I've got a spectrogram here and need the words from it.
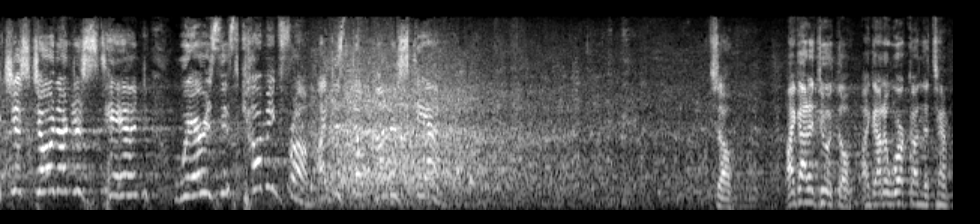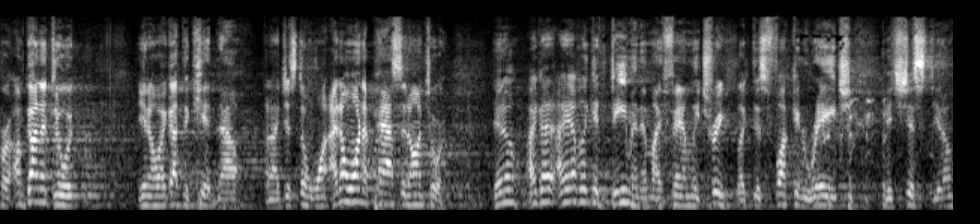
I just don't understand where is this coming from. I just don't understand. So, I gotta do it though. I gotta work on the temper. I'm gonna do it. You know, I got the kid now, and I just don't want. I don't want to pass it on to her. You know, I got. I have like a demon in my family tree, like this fucking rage. It's just, you know,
